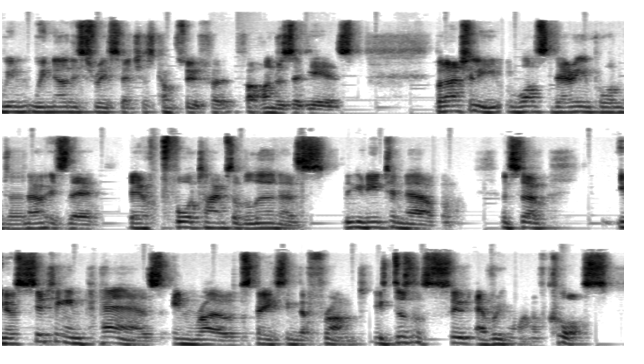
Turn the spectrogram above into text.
we, we know this research has come through for, for hundreds of years. But actually, what's very important to know is that there are four types of learners that you need to know. And so, you know, sitting in pairs in rows facing the front, it doesn't suit everyone, of course.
